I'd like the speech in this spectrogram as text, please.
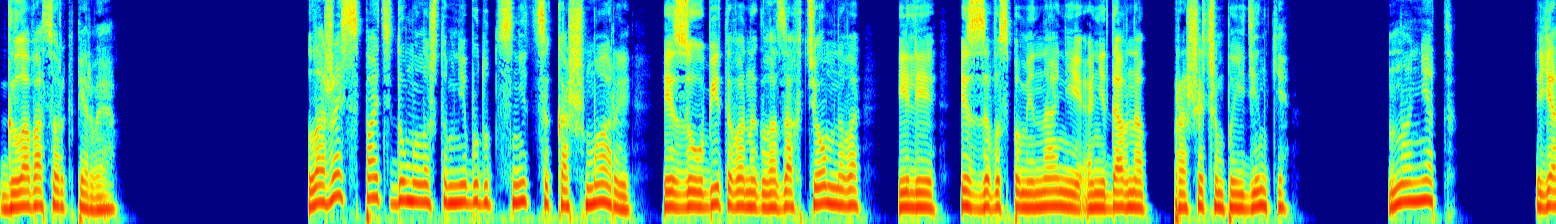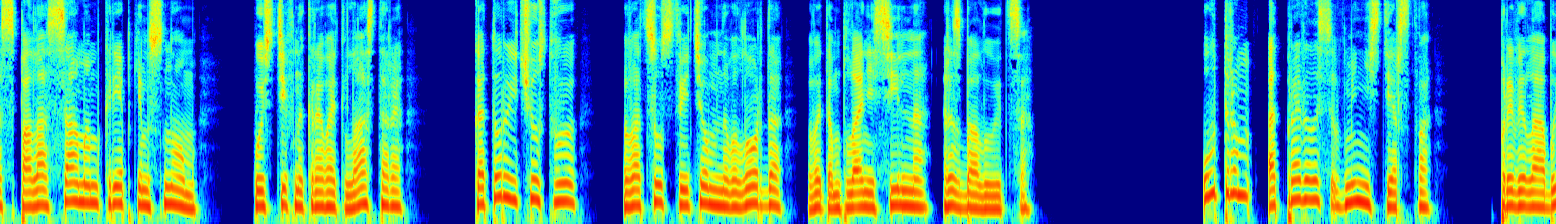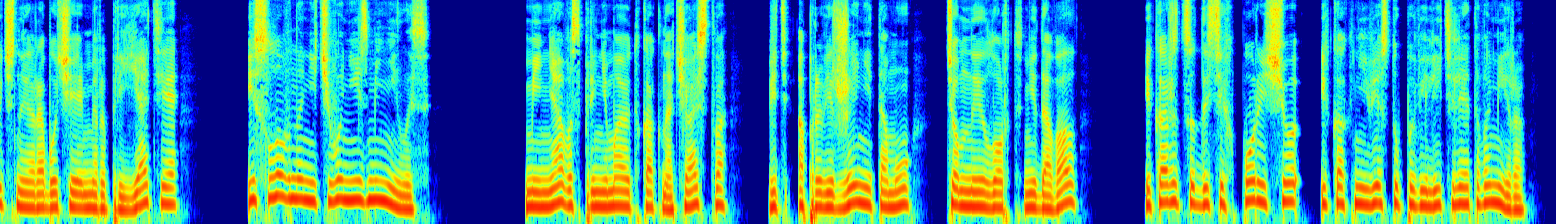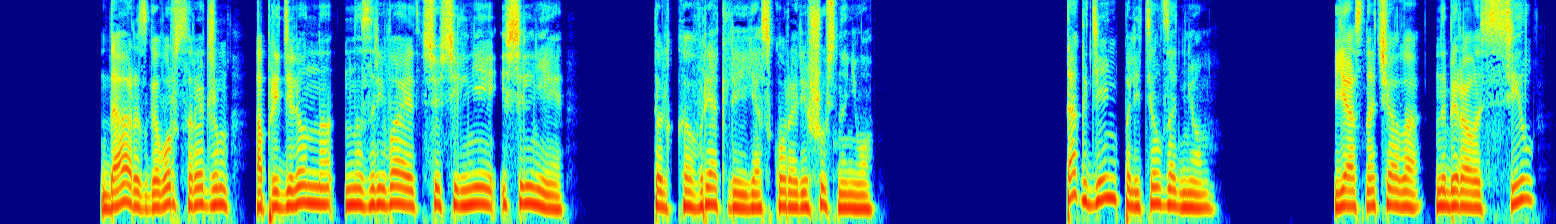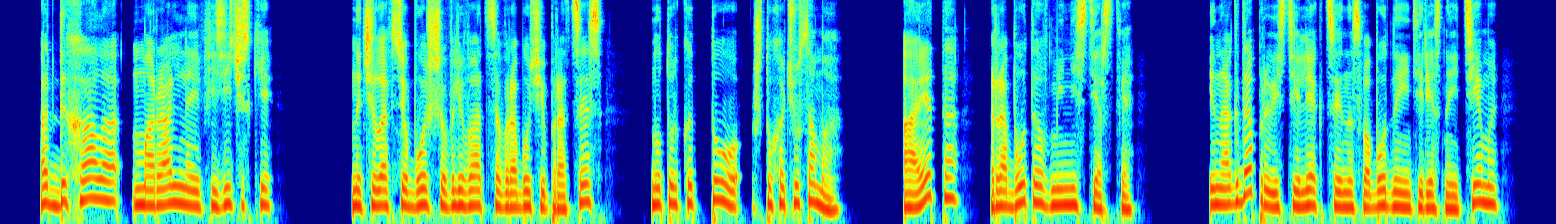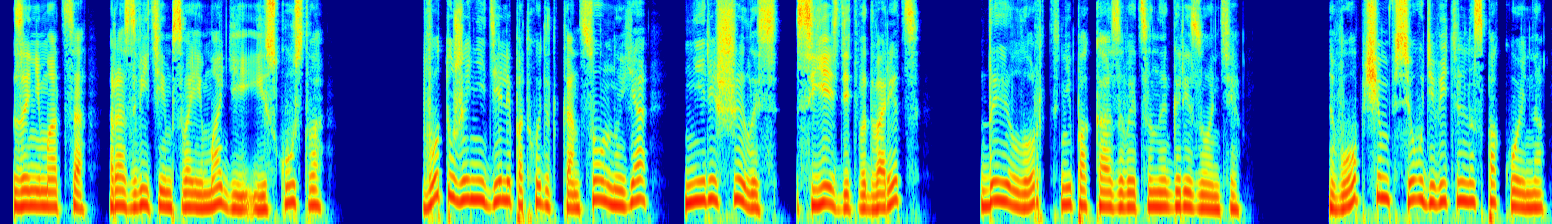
Глава 41. Ложась спать, думала, что мне будут сниться кошмары из-за убитого на глазах темного или из-за воспоминаний о недавно прошедшем поединке. Но нет. Я спала самым крепким сном, пустив на кровать Ластера, который, чувствую, в отсутствие темного лорда в этом плане сильно разбалуется. Утром отправилась в министерство, провела обычные рабочие мероприятия, и словно ничего не изменилось. Меня воспринимают как начальство, ведь опровержений тому темный лорд не давал, и, кажется, до сих пор еще и как невесту повелителя этого мира. Да, разговор с Реджем определенно назревает все сильнее и сильнее, только вряд ли я скоро решусь на него. Так день полетел за днем. Я сначала набиралась сил, отдыхала морально и физически, начала все больше вливаться в рабочий процесс, но только то, что хочу сама. А это работа в министерстве. Иногда провести лекции на свободные интересные темы, заниматься развитием своей магии и искусства. Вот уже неделя подходит к концу, но я не решилась съездить во дворец, да и лорд не показывается на горизонте. В общем, все удивительно спокойно.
